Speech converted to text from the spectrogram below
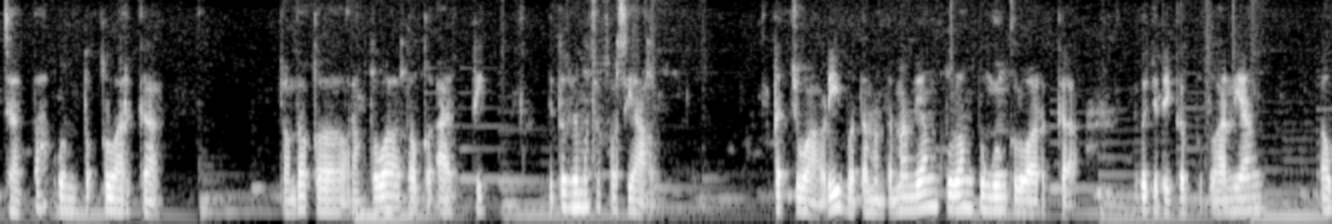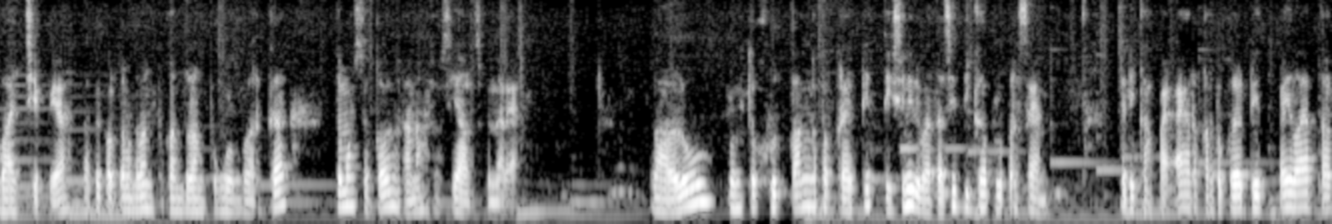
jatah untuk keluarga. Contoh ke orang tua atau ke adik itu sudah masuk sosial. Kecuali buat teman-teman yang tulang punggung keluarga itu jadi kebutuhan yang uh, wajib ya. Tapi kalau teman-teman bukan tulang punggung keluarga itu masuk ke ranah sosial sebenarnya. Lalu untuk hutang atau kredit di sini dibatasi 30%. Jadi KPR, kartu kredit, pay letter,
